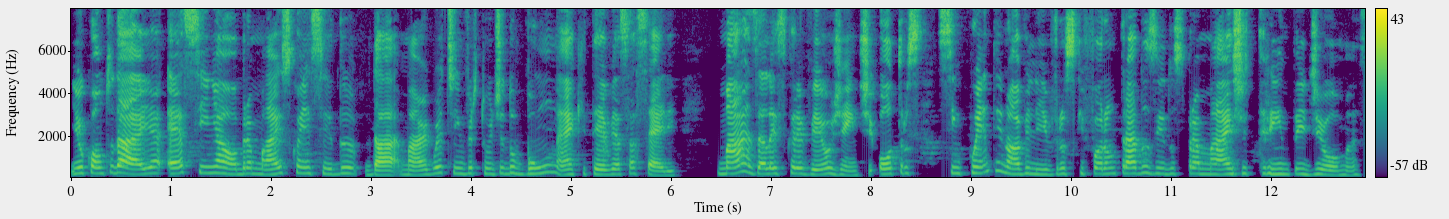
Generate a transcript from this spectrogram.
E o Conto da Aya é sim a obra mais conhecida da Margaret em virtude do boom, né, que teve essa série. Mas ela escreveu, gente, outros 59 livros que foram traduzidos para mais de 30 idiomas.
